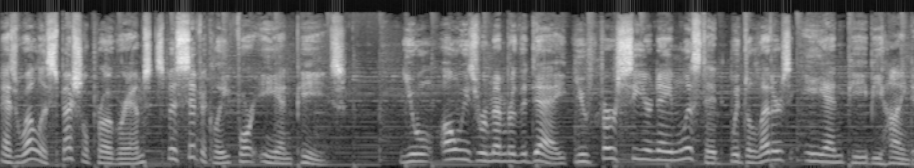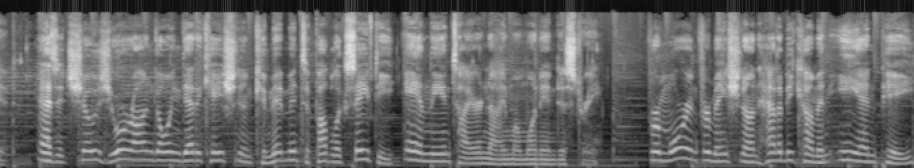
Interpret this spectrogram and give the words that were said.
as well as special programs specifically for ENPs. You will always remember the day you first see your name listed with the letters ENP behind it, as it shows your ongoing dedication and commitment to public safety and the entire 911 industry. For more information on how to become an ENP,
